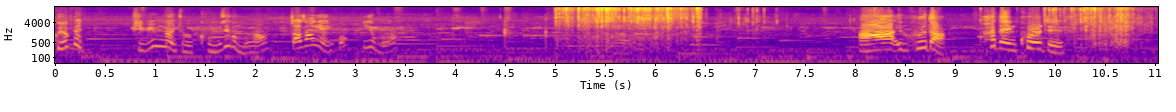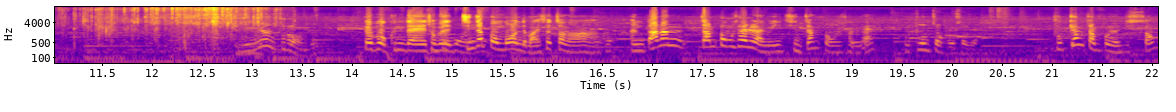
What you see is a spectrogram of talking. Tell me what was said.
그 옆에 비빔면 저 검색은 뭐야? 짜장이야 이거? 이게 뭐야? 아 이거 그거다. 핫앤콜드. 비빔면 들어간데? 여보 근데 저번에 진짬뽕 먹었는데 맛있었잖아 아니면 다른 짬뽕 살래 아니면 이 진짬뽕 살래? 보통 짬뽕 사자. 북경 짬뽕이 어딨어?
